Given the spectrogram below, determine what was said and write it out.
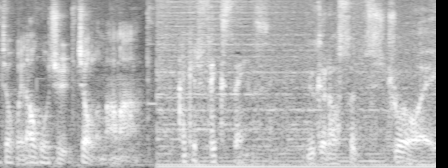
就回到过去救了妈妈。I could fix things. You could also destroy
